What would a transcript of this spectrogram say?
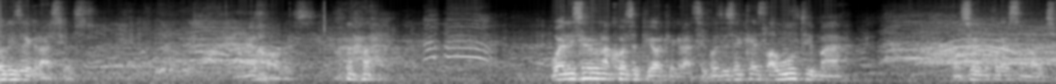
Vou dizer graças. Não me roubes. vou dizer uma coisa pior que graças. Vou dizer que é a última canção por essa noite.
